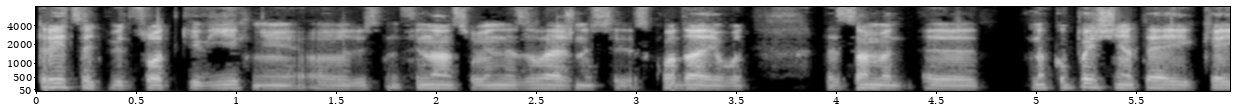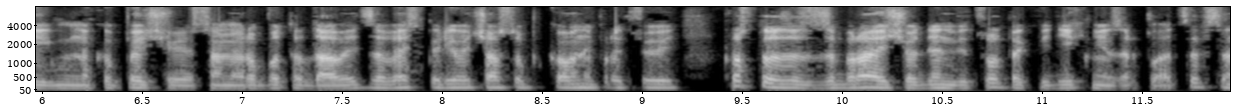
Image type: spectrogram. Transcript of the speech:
30% їхньої е, фінансової незалежності складає от саме е, накопичення, те, яке їм накопичує саме роботодавець за весь період часу, поки вони працюють, просто забираючи 1% від їхньої зарплати. Це все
